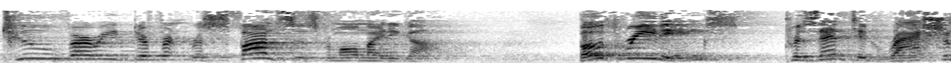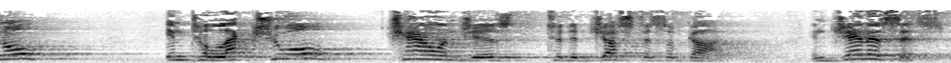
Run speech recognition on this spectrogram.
two very different responses from Almighty God. Both readings presented rational, intellectual challenges to the justice of God. In Genesis,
